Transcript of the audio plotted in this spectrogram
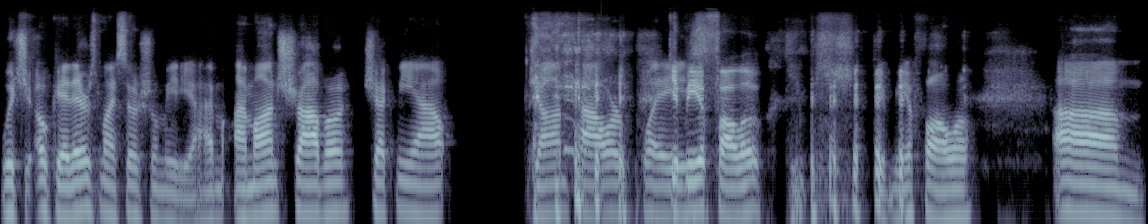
which okay, there's my social media. I'm I'm on Strava. Check me out. John Power plays. give me a follow. give me a follow. Um,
